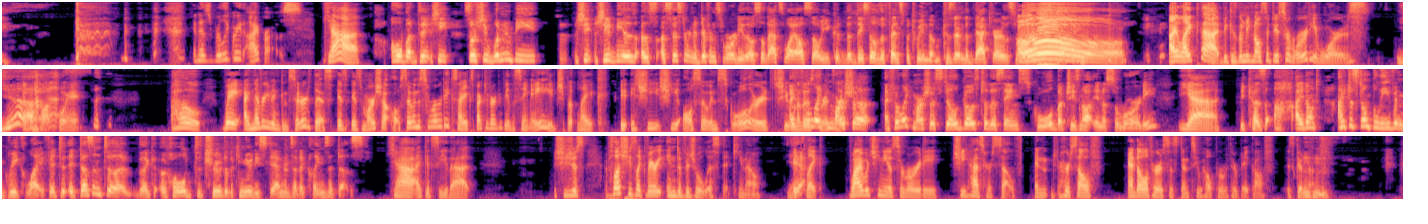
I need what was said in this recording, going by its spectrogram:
And has really great eyebrows. yeah, Oh, but th- she so she wouldn't be. She she'd be a, a, a sister in a different sorority though, so that's why also you could they still have the fence between them because they're in the backyard of the sorority. Oh, I like that because then we can also do sorority wars as a Yeah, plot point. Oh, wait, I never even considered this. Is is Marcia also in a sorority? Because I expected her to be the same age, but like, is she she also in school, or is she I one of feel those like Marcia. I feel like Marcia still goes to the same school, but she's not in a sorority yeah, because uh, I don't. I just don't believe in Greek life. It it doesn't uh, like hold to true to the community standards that it claims it does. yeah, I could see that. She just plus she's like very individualistic, you know. Yeah. It's like why would she need a sorority? She has herself, and herself and all of her assistants who help her with her bake off is good enough. Mhm.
